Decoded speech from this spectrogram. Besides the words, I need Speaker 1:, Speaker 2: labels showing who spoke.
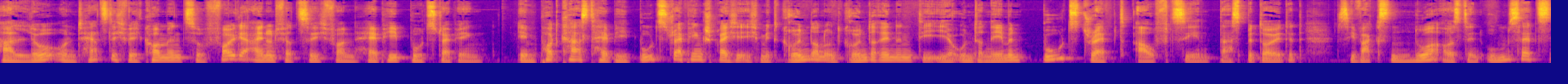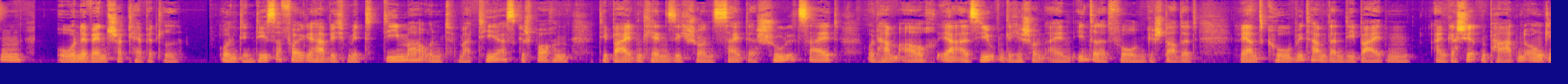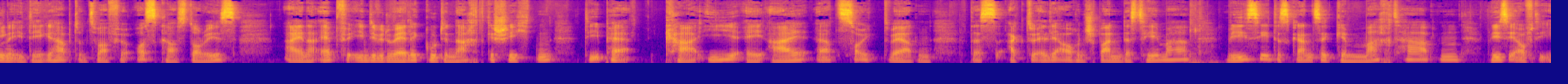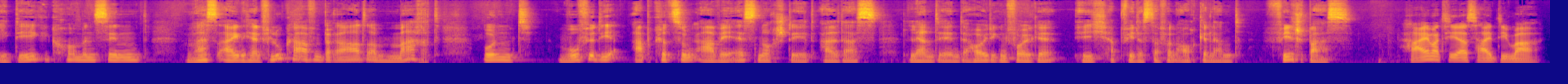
Speaker 1: Hallo und herzlich willkommen zu Folge 41 von Happy Bootstrapping. Im Podcast Happy Bootstrapping spreche ich mit Gründern und Gründerinnen, die ihr Unternehmen bootstrapped aufziehen. Das bedeutet, sie wachsen nur aus den Umsätzen ohne Venture Capital. Und in dieser Folge habe ich mit Dima und Matthias gesprochen. Die beiden kennen sich schon seit der Schulzeit und haben auch ja als Jugendliche schon ein Internetforum gestartet. Während Covid haben dann die beiden engagierten Patenonkel eine Idee gehabt und zwar für Oscar Stories, einer App für individuelle gute Nachtgeschichten, die per KI, AI erzeugt werden. Das ist aktuell ja auch ein spannendes Thema, wie Sie das Ganze gemacht haben, wie Sie auf die Idee gekommen sind, was eigentlich ein Flughafenberater macht und wofür die Abkürzung AWS noch steht. All das lernt ihr in der heutigen Folge. Ich habe vieles davon auch gelernt. Viel Spaß. Hi Matthias, hi Dima.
